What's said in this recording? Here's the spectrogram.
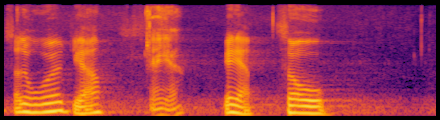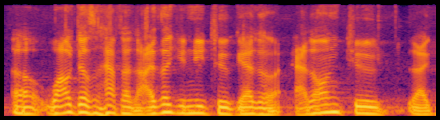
Is that a word? Yeah. Yeah, yeah. Yeah, yeah. So uh, WoW doesn't have that either. You need to get an add-on to like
